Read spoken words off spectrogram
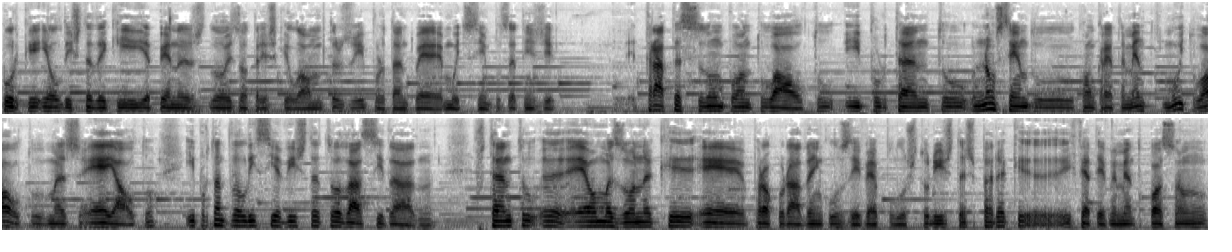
porque ele dista daqui apenas 2 ou 3 quilómetros e, portanto, é muito simples atingir. Trata-se de um ponto alto e, portanto, não sendo concretamente muito alto, mas é alto, e, portanto, dali se avista toda a cidade. Portanto, eh, é uma zona que é procurada, inclusive, é pelos turistas para que, efetivamente, possam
